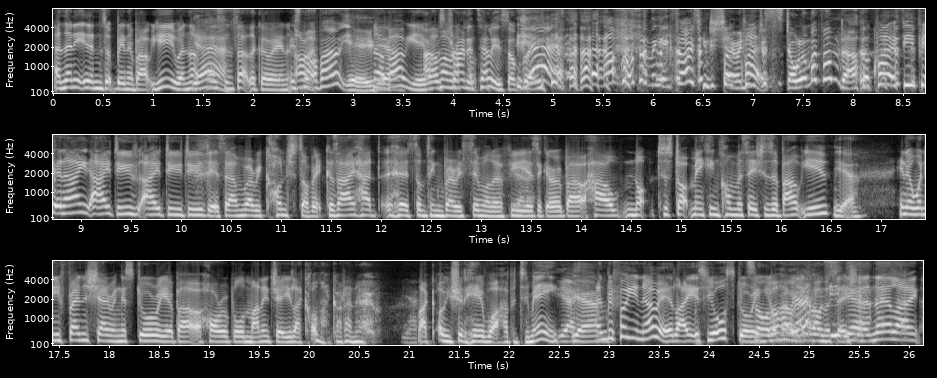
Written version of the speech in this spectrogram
And then it ends up being about you. And that Yeah. person's sat there going, It's not right, about you. Not Yeah. about you. I I'm was trying to tell you something. Yeah, I've got something exciting to share, and you just stole my thunder. But quite a few people, and I, I do, I do do this, and I'm very conscious of it because I had heard something very similar a few years ago about how not to stop making conversations about you. Yeah. You know, when your friend's sharing a story about a horrible manager, you're like, oh my god, I know. Yeah. Like, oh, you should hear what happened to me. Yeah. Yeah. And before you know it, like it's your story, It's and you're having a conversation, Yeah. and they're like,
